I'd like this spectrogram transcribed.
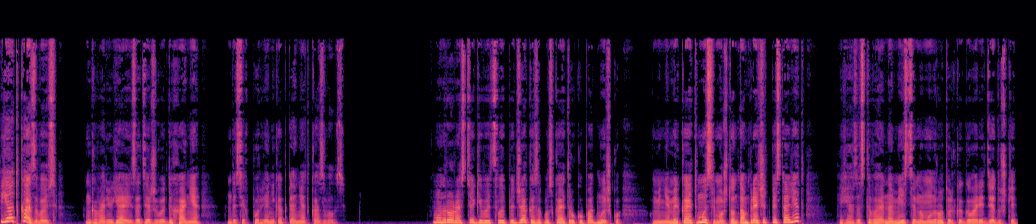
«Я отказываюсь», — говорю я и задерживаю дыхание. До сих пор я никогда не отказывалась. Монро расстегивает свой пиджак и запускает руку под мышку. У меня мелькает мысль, может, он там прячет пистолет? Я застываю на месте, но Монро только говорит дедушке.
